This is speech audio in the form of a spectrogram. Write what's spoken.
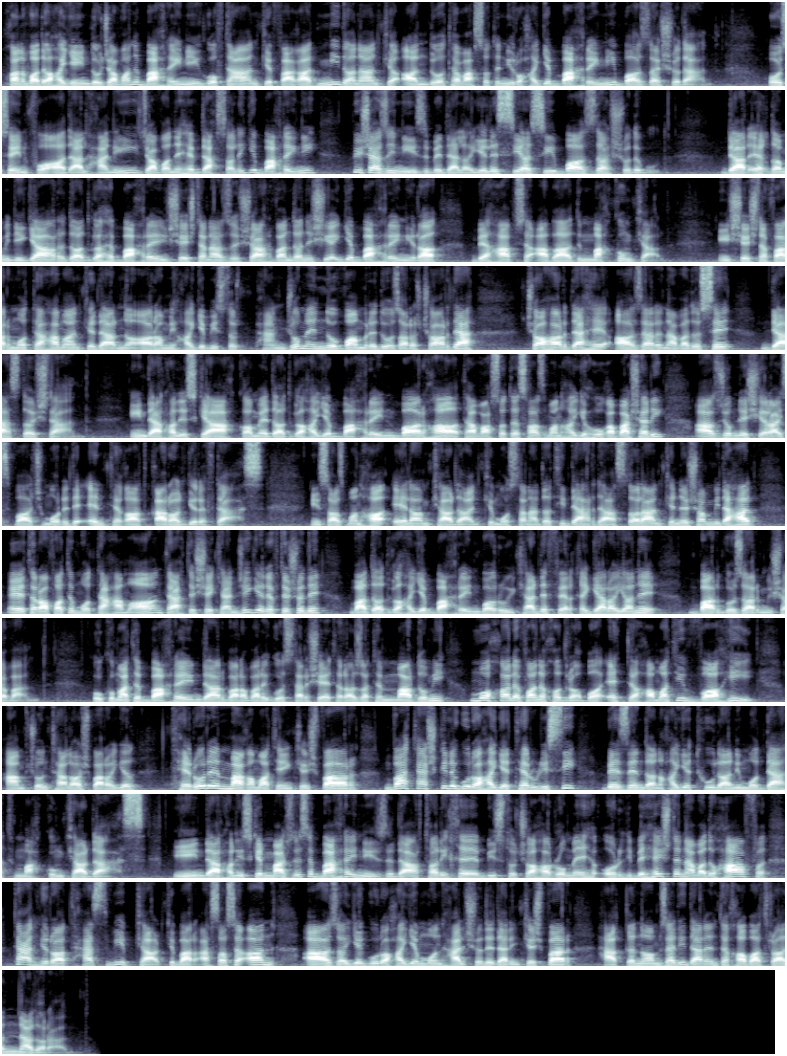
خانواده های این دو جوان بحرینی گفتند که فقط می‌دانند که آن دو توسط نیروهای بحرینی بازداشت شدند. حسین فعاد الهنی جوان 17 ساله بحرینی پیش از این نیز به دلایل سیاسی بازداشت شده بود. در اقدام دیگر دادگاه بحرین شش تن از شهروندان شیعه بحرینی را به حبس ابد محکوم کرد. این شش نفر متهمند که در ناآرامی های 25 نوامبر 2014 14 آذر 93 دست داشتند. این در حالی است که احکام دادگاه های بحرین بارها توسط سازمان های حقوق بشری از جمله شیرایس واچ مورد انتقاد قرار گرفته است. این سازمان ها اعلام کردند که مستنداتی در دست دارند که نشان می‌دهد اعترافات متهمان تحت شکنجه گرفته شده و دادگاه های بحرین با رویکرد فرقه گرایانه برگزار می شوند. حکومت بحرین در برابر گسترش اعتراضات مردمی مخالفان خود را با اتهاماتی واهی همچون تلاش برای ترور مقامات این کشور و تشکیل گروه های تروریستی به زندانهای طولانی مدت محکوم کرده است. این در حالی است که مجلس بحرین نیز در تاریخ 24 روم اردیبهشت 97 طرحی را تصویب کرد که بر اساس آن اعضای گروه های منحل شده در این کشور حق نامزدی در انتخابات را ندارند.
